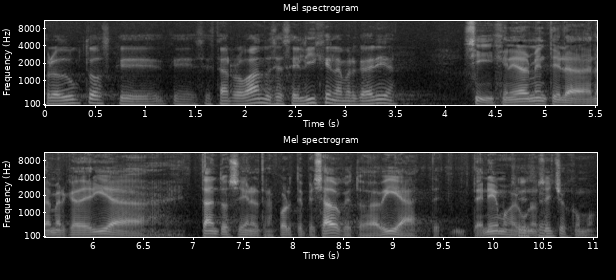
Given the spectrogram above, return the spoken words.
productos que, se están robando? ¿Se elige en la mercadería? Sí, generalmente la, mercadería, tanto sea en el transporte pesado, que todavía tenemos algunos hechos como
